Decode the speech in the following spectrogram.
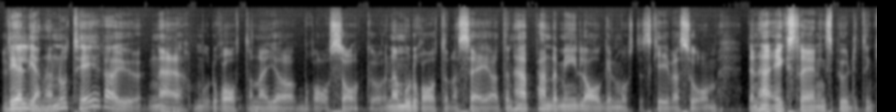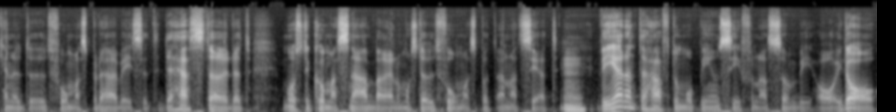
väljarna noterar ju när Moderaterna gör bra saker. När Moderaterna säger att den här pandemilagen måste skrivas om. Den här extra ändringsbudgeten kan inte utformas på det här viset. Det här stödet måste komma snabbare eller måste utformas på ett annat sätt. Mm. Vi hade inte haft de opinionssiffrorna som vi har idag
